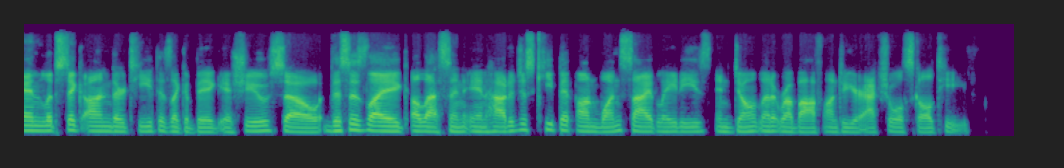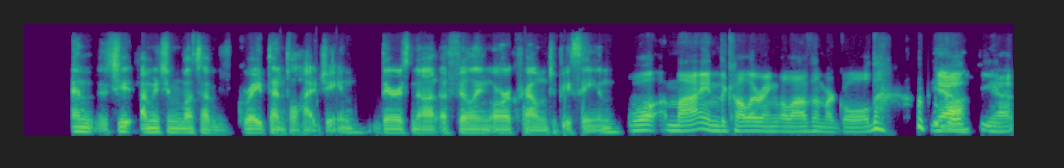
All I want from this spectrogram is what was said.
and lipstick on their teeth is like a big issue. So this is like a lesson in how to just keep it on one side, ladies, and don't let it rub off onto your actual skull teeth. And she, I mean, she must have great dental hygiene. There's not a filling or a crown to be seen. Well, mine, the coloring, a lot of them are gold. Yeah. gold. Yeah.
